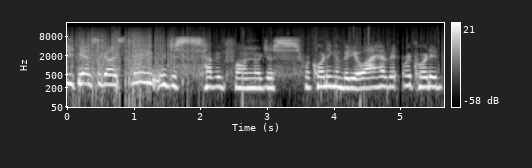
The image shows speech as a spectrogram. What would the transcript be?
Yeah, so guys, today we're just having fun. We're just recording a video. I have it recorded,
